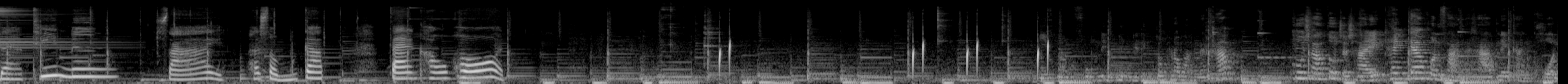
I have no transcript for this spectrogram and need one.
แบบที่หนึ่งทราย ผสมกับแป้งข้าวโพด มีความฟุ้งนิดนึงเด็กๆต้องระวังนะครับครูเช้าตู่จะใช้แท่งแก้วคนสารนะครับในการคน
